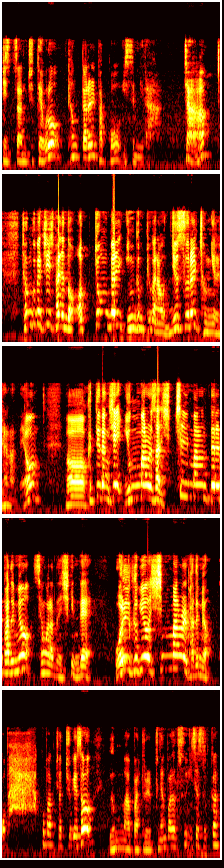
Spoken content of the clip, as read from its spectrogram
비싼 주택으로 평가를 받고 있습니다. 자, 1978년도 업종별 임금표가 나온 뉴스를 정리를 해놨네요. 어, 그때 당시에 6만 원을 산 17만 원대를 받으며 생활하던 시기인데 월급이요 10만 원을 받으며 꼬박꼬박 저축해서 음마 아파트를 분양받을 수 있었을까?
